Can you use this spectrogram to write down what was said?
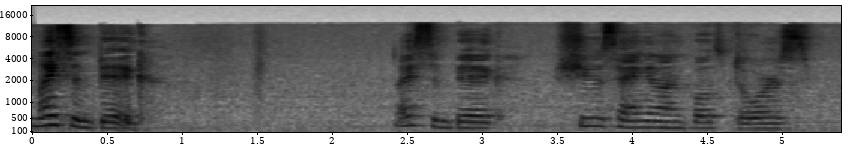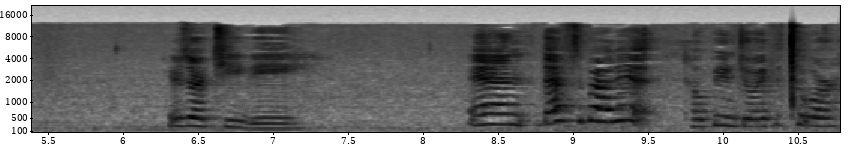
Nice and big. Nice and big. Shoes hanging on both doors. Here's our TV. And that's about it. Hope you enjoyed the tour.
